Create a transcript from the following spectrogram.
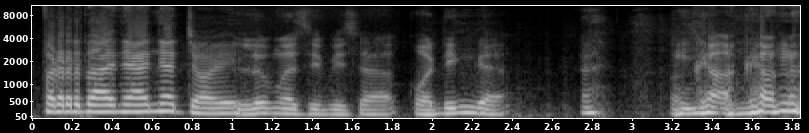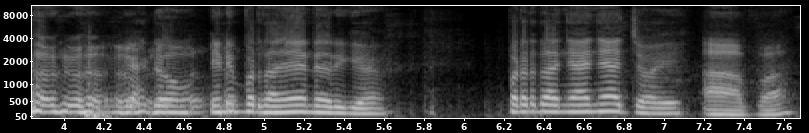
Pertanyaannya coy. Lu masih bisa coding nggak? Enggak, enggak, enggak, enggak. Enggak dong, ini pertanyaan dari gua. Pertanyaannya coy, Apa?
